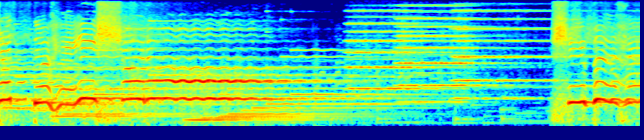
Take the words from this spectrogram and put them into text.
সত্য হে ঈশ্বর। শিব হে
